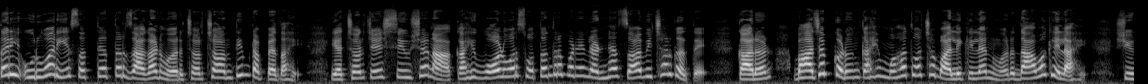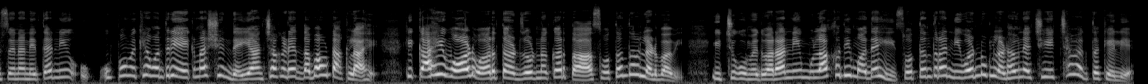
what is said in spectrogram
तरी उर्वरित सत्याहत्तर जागांवर चर्चा अंतिम टप्प्यात आहे. या चर्चेत शिवसेना काही वॉर्डवर स्वतंत्रपणे लढण्याचा विचार करते. कारण भाजपकडून काही महत्त्वाच्या बालेकिल्ल्यांवर दावा केला आहे. शिवसेना नेत्यांनी उपमुख्यमंत्री एकनाथ शिंदे यांच्याकडे दबाव टाकला आहे की काही वॉर्डवर तडजोड न करता स्वतंत्र लढवावी. इच्छुक उमेदवारांनी मुलाखतीमध्येही स्वतंत्र निवडणूक लढवण्याची इच्छा व्यक्त केली आहे.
